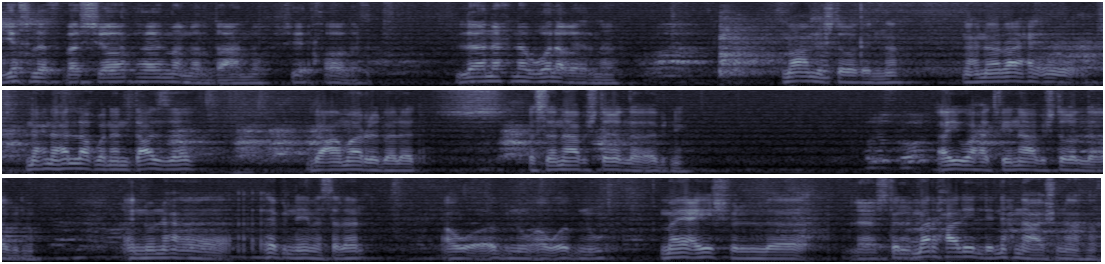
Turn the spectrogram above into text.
يخلف بشار هاي ما بنرضى عنه. شيء خالص. لا نحن ولا غيرنا. ما عم نشتغل إلنا. نحن رايح نحن هلأ بدنا نتعذب بعمار البلد. بس أنا عم بشتغل لابني أي واحد فينا عم بيشتغل لابنه إنه نح... ابني مثلا أو ابنه أو ابنه ما يعيش في ال... في المرحلة اللي نحن عشناها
